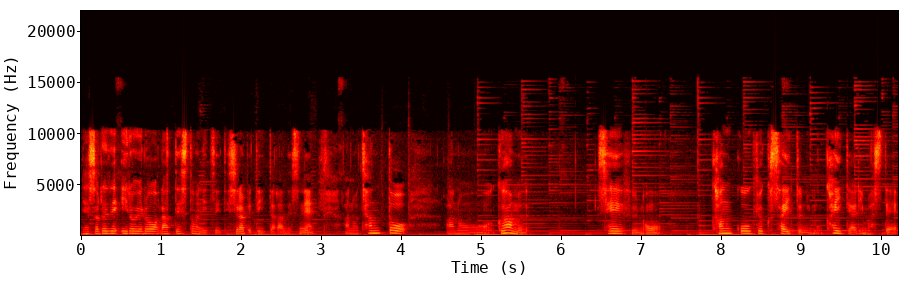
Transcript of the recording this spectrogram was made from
でそれでいろいろラッテストーンについて調べていったらですねあのちゃんとあのグアム政府の観光局サイトにも書いてありまして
